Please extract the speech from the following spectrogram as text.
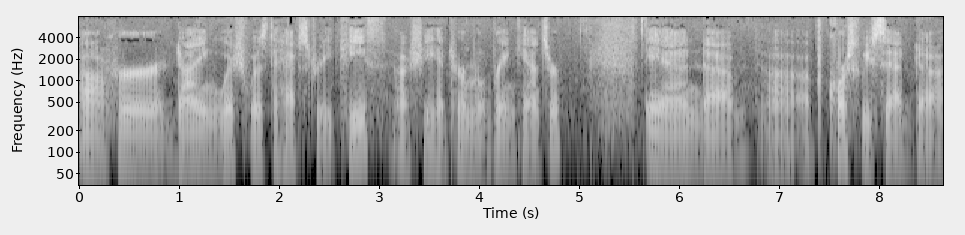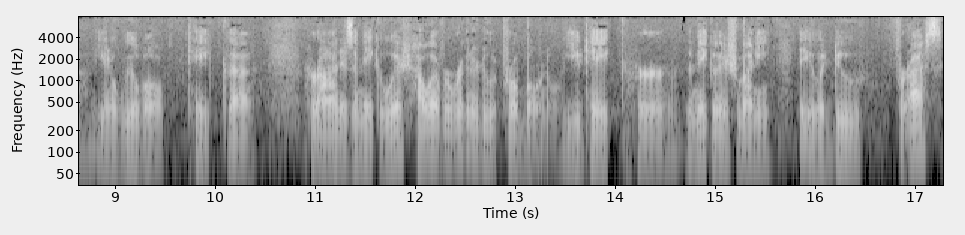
Her dying wish was to have straight teeth. She had terminal brain cancer, and um, of course we said, you know, we will take the her on as a Make a Wish. However, we're going to do it pro bono. You take her the Make a Wish money that you would do for us,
